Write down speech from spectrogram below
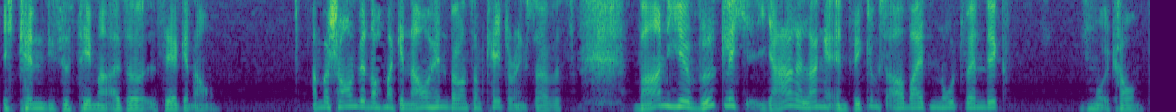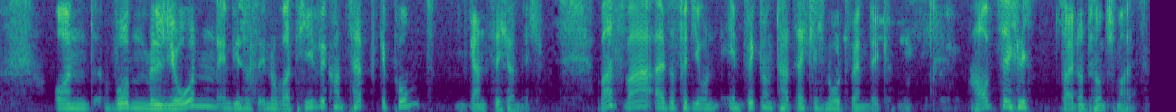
ich kenne dieses Thema also sehr genau. Aber schauen wir nochmal genau hin bei unserem Catering-Service. Waren hier wirklich jahrelange Entwicklungsarbeiten notwendig? Wohl kaum. Und wurden Millionen in dieses innovative Konzept gepumpt? Ganz sicher nicht. Was war also für die Entwicklung tatsächlich notwendig? hauptsächlich Zeit und Hirnschmalz.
